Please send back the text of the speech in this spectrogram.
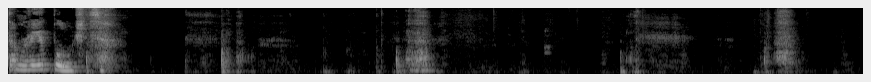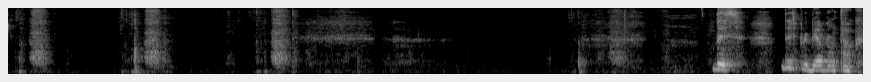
Там уже як вийде. Десь, десь примерно так.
